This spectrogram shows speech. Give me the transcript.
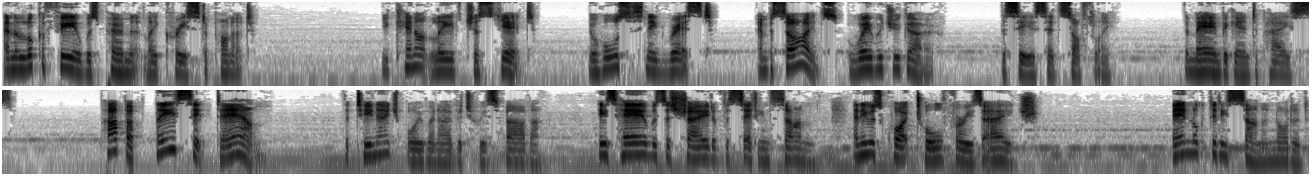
and a look of fear was permanently creased upon it. You cannot leave just yet. Your horses need rest. And besides, where would you go? The seer said softly. The man began to pace. Papa, please sit down. The teenage boy went over to his father. His hair was a shade of the setting sun, and he was quite tall for his age. Anne looked at his son and nodded.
